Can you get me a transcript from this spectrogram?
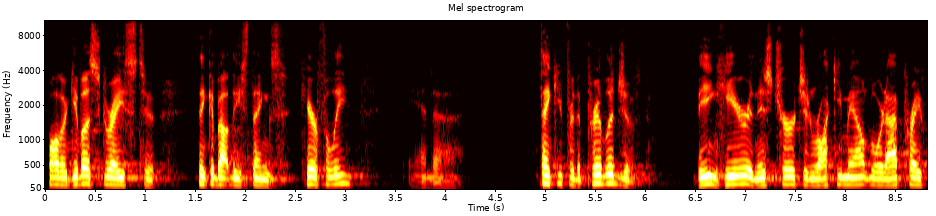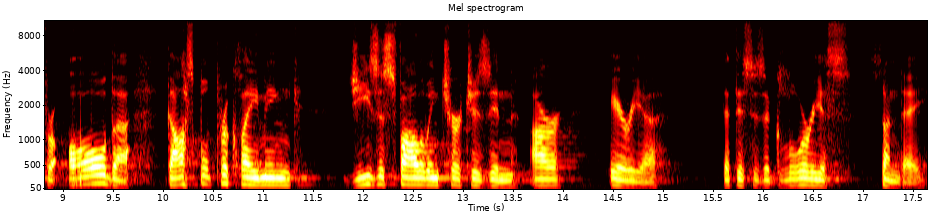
Father, give us grace to think about these things carefully. And uh, thank you for the privilege of being here in this church in Rocky Mount, Lord, I pray for all the gospel proclaiming, Jesus following churches in our area that this is a glorious Sunday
